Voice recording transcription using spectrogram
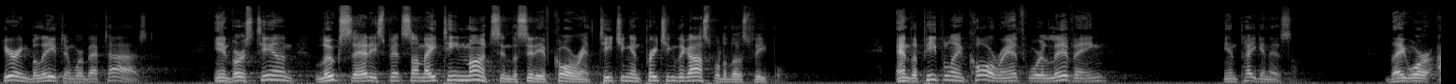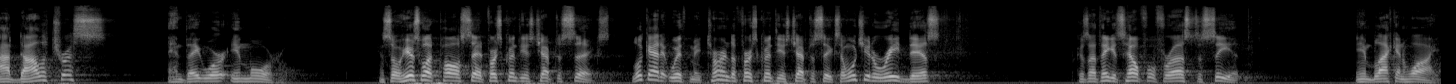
hearing, believed and were baptized. In verse 10, Luke said he spent some 18 months in the city of Corinth teaching and preaching the gospel to those people. And the people in Corinth were living in paganism. They were idolatrous and they were immoral. And so here's what Paul said, 1 Corinthians chapter 6. Look at it with me. Turn to 1 Corinthians chapter 6. I want you to read this because I think it's helpful for us to see it in black and white.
